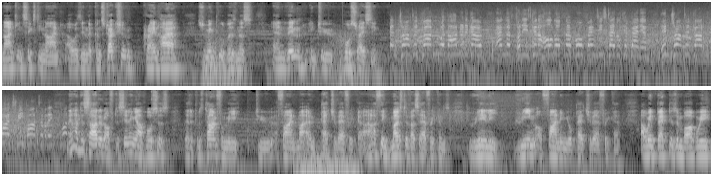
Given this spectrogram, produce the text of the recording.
1969, I was in the construction, crane hire, swimming pool business, and then into horse racing. Enchanted Garden with 100 to go, and the filly's going to hold off the more fancy stable companion. Enchanted Garden by three parts of it. Then I decided after selling our horses that it was time for me to find my own patch of Africa. And I think most of us Africans really dream of finding your patch of Africa. I went back to Zimbabwe,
